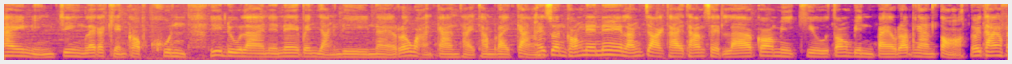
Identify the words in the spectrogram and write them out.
ให้หนิงจิงและก็เขียนขอบคุณที่ดูแลเนเน่เป็นอย่างดีในระหว่างการถ่ายทำรายการ ในส่วนของเนเน่หลังจากถ่ายทำเสร็จแล้วก็มีคิวต้องบินไปรับงานต่อ โดยทางแฟ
